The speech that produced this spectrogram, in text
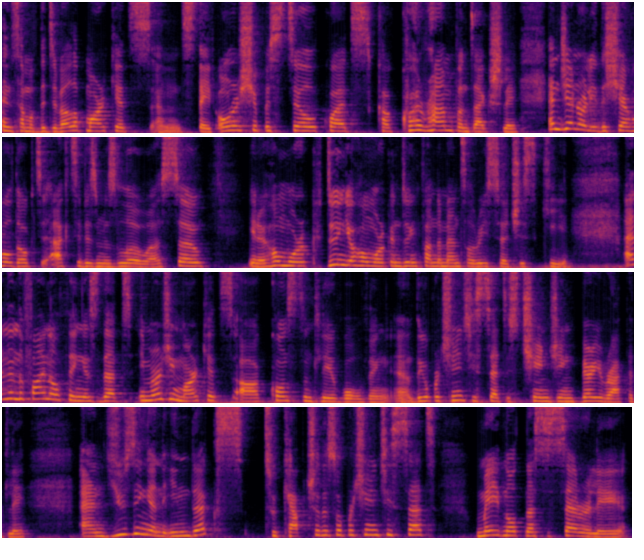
in some of the developed markets, and state ownership is still quite, quite rampant, actually. And generally, the shareholder activism is lower. So you know homework doing your homework and doing fundamental research is key. And then the final thing is that emerging markets are constantly evolving. Uh, the opportunity set is changing very rapidly. And using an index to capture this opportunity set may not necessarily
